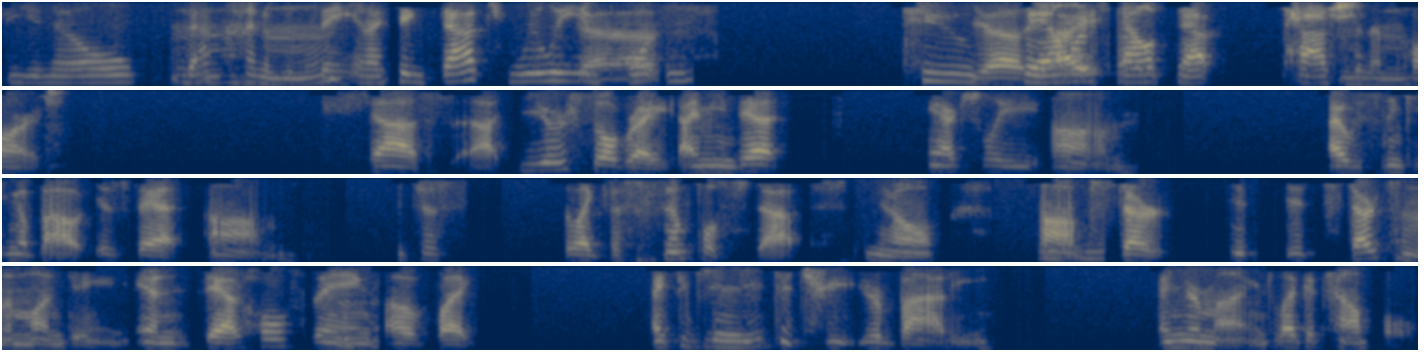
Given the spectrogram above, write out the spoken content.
you know, that kind of a Mhm. thing. And I think that's really Yes. important to Yes, balance I- out that passionate Mhm. part. Yes, uh, you're so right. I mean that actually um I was thinking about is that um just like the simple steps, you know, um Mhm. start it, it starts in the mundane and that whole thing of like I think you need to treat your body and your mind like a temple.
